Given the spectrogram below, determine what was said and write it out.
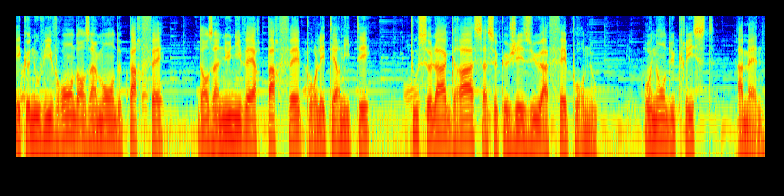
et que nous vivrons dans un monde parfait, dans un univers parfait pour l'éternité, tout cela grâce à ce que Jésus a fait pour nous. Au nom du Christ, Amen.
